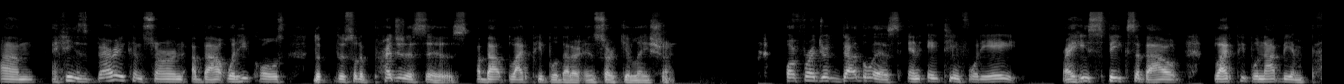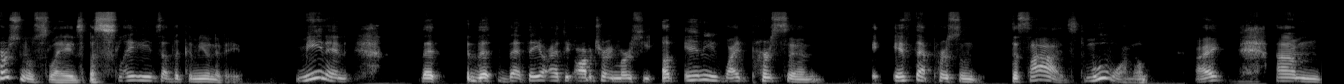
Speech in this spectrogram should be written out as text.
Um, he's very concerned about what he calls the, the sort of prejudices about Black people that are in circulation. Or Frederick Douglass in 1848, right? He speaks about Black people not being personal slaves, but slaves of the community, meaning that that, that they are at the arbitrary mercy of any white person if that person decides to move on them, right? Um,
